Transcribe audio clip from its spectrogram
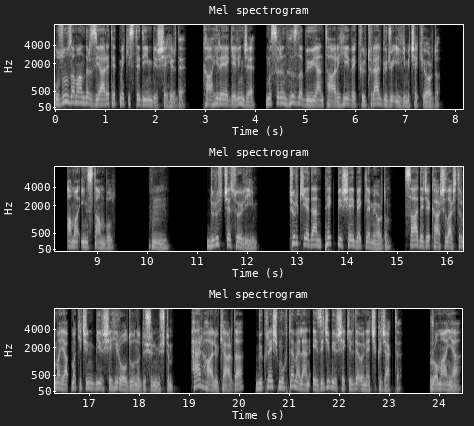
uzun zamandır ziyaret etmek istediğim bir şehirdi. Kahire'ye gelince Mısır'ın hızla büyüyen tarihi ve kültürel gücü ilgimi çekiyordu. Ama İstanbul, hmm, dürüstçe söyleyeyim, Türkiye'den pek bir şey beklemiyordum. Sadece karşılaştırma yapmak için bir şehir olduğunu düşünmüştüm. Her halükarda Bükreş muhtemelen ezici bir şekilde öne çıkacaktı. Romanya,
